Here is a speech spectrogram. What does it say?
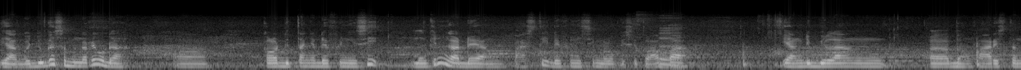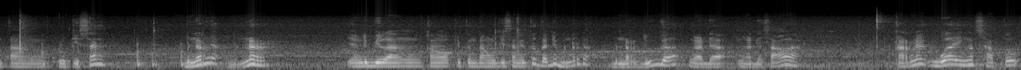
ya gue juga sebenarnya udah eh, kalau ditanya definisi mungkin nggak ada yang pasti definisi melukis itu apa. Yang dibilang eh, bang Faris tentang lukisan bener nggak? Bener. Yang dibilang Kang Oki tentang lukisan itu tadi bener nggak? Bener juga nggak ada nggak ada salah. Karena gue inget satu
